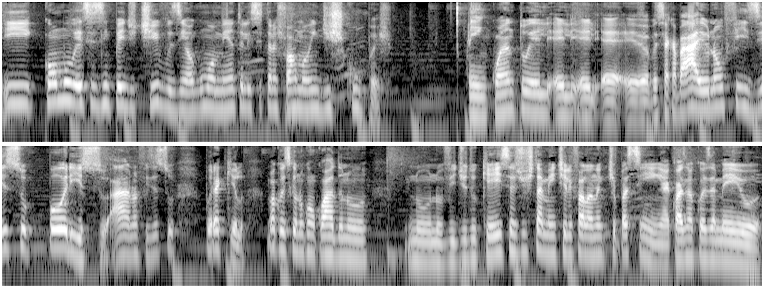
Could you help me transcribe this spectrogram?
e como esses impeditivos em algum momento eles se transformam em desculpas. Enquanto ele, ele, ele é, é, você acaba, ah, eu não fiz isso por isso, ah, eu não fiz isso por aquilo. Uma coisa que eu não concordo no, no, no vídeo do Case é justamente ele falando que, tipo assim, é quase uma coisa meio.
